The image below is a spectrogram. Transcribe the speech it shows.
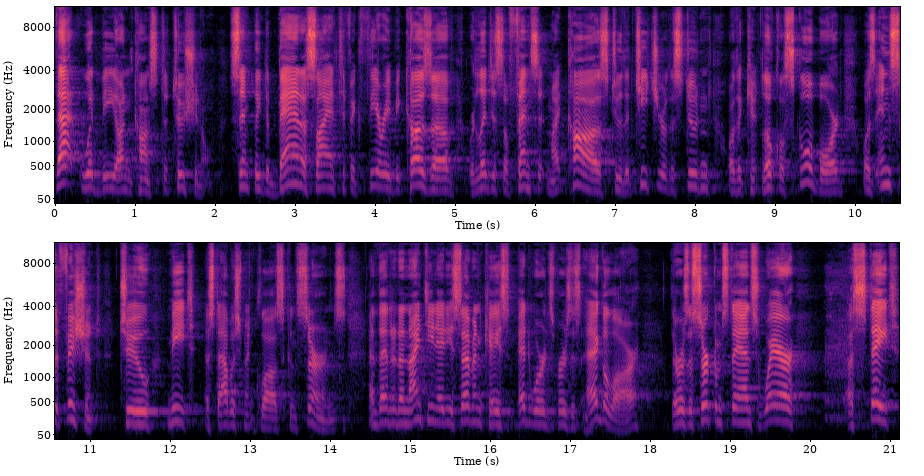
that would be unconstitutional. Simply to ban a scientific theory because of religious offense it might cause to the teacher, the student, or the local school board was insufficient to meet Establishment Clause concerns. And then in a 1987 case, Edwards versus Aguillard, there was a circumstance where a state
